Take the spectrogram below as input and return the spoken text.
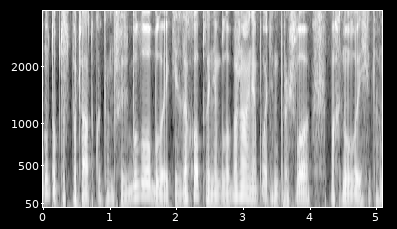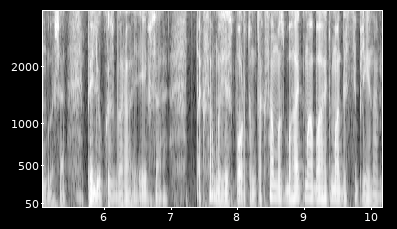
Ну, тобто, спочатку там щось було, було якесь захоплення, було бажання, потім пройшло, махнуло і там лише пилюку збирає і все. Так само зі спортом, так само з багатьма-багатьма дисциплінами.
